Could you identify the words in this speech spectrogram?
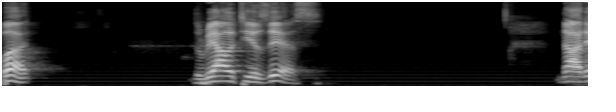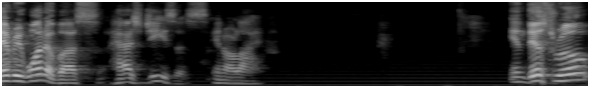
But the reality is this not every one of us has Jesus in our life. In this room,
